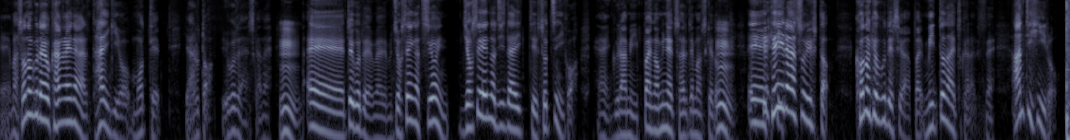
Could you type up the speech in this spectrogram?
えーまあ、そのぐらいを考えながら大義を持ってやるということじゃないですかね。うん。えーということで、まあ、でも女性が強い女性の時代っていうそっちに行こう、はいグラミーいっぱいノミネートされてますけど、うん。えーテイラー・スウィフトこの曲ですよやっぱりミッドナイツからですね「アンティヒーロー」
